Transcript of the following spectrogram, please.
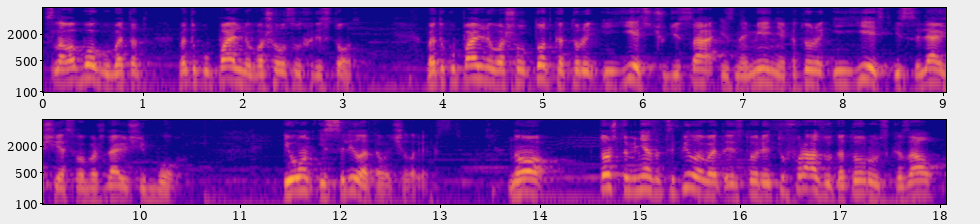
Слава Богу, в, этот, в эту купальню вошел Иисус Христос. В эту купальню вошел тот, который и есть чудеса и знамения, который и есть исцеляющий и освобождающий Бог. И он исцелил этого человека. Но то, что меня зацепило в этой истории, ту фразу, которую сказал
